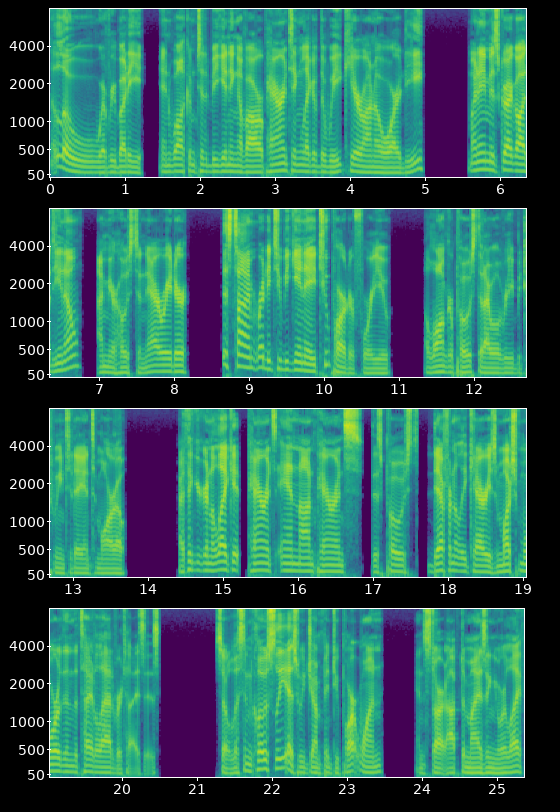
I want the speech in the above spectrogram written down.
Hello, everybody, and welcome to the beginning of our parenting leg of the week here on ORD. My name is Greg Audino. I'm your host and narrator. This time, ready to begin a two parter for you, a longer post that I will read between today and tomorrow. I think you're going to like it, parents and non parents. This post definitely carries much more than the title advertises. So listen closely as we jump into part one and start optimizing your life.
